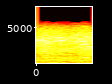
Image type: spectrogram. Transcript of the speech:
living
